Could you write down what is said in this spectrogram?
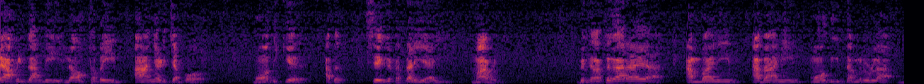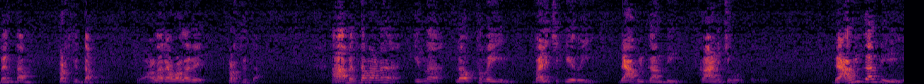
രാഹുൽ ഗാന്ധി ലോക്സഭയിൽ ആഞ്ഞടിച്ചപ്പോൾ മോദിക്ക് അത് ചെകിട്ടത്തടിയായി മാറി. ബിസിനസ്സുകാരായ അംബാനിയും അദാനിയും മോദിയും തമ്മിലുള്ള ബന്ധം പ്രസിദ്ധമാണ്. വളരെ വളരെ പ്രസിദ്ധം. ആ ബന്ധമാണ് ഇന്ന് ലോക്സഭയിൽ വലിച്ചു കീറി രാഹുൽ ഗാന്ധി കാണിച്ചു കൊടുത്തത്. രാഹുൽ ഗാന്ധി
